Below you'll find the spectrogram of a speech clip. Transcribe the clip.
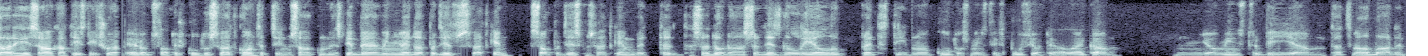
Tā arī sāk attīstīt šo Eiropas Latvijas kultūras svētku koncepciju. No sākuma mēs gribējām viņu veidot par dziesmu svētkiem, saukt par dziesmu svētkiem, bet tad sadūrās ar diezgan lielu pretestību no kultūras ministrijas puses, jo tajā laikā, jo ministra bija tāds Melbārde,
